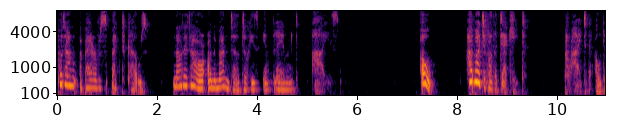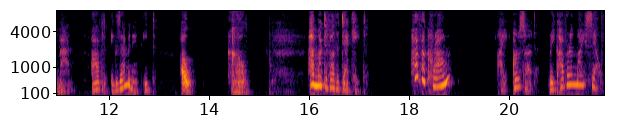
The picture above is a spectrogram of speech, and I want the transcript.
put on a pair of spectacles, not at all ornamental to his inflamed eyes. Oh, how much for the jacket? cried the old man, after examining it. Oh, oh, how much for the jacket? Half a crown, I answered, recovering myself.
